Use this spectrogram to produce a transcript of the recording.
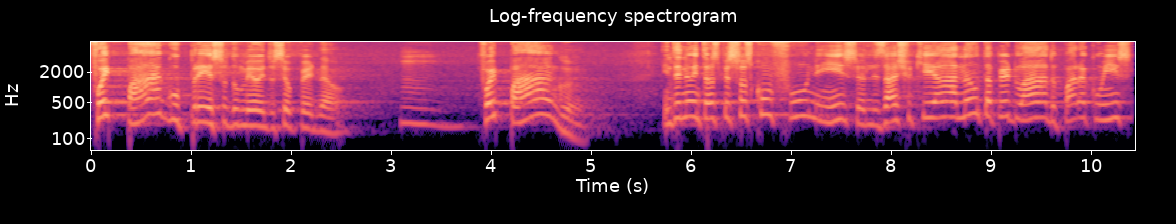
Foi pago o preço do meu e do seu perdão. Hum. Foi pago. Entendeu? Então as pessoas confundem isso, eles acham que, ah, não, está perdoado, para com isso.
